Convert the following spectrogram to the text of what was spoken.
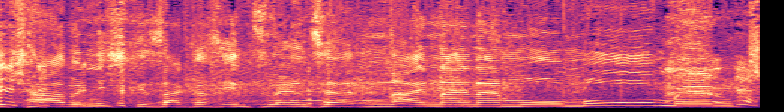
ich habe nicht gesagt, dass Influencer. Nein, nein, nein, Moment.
